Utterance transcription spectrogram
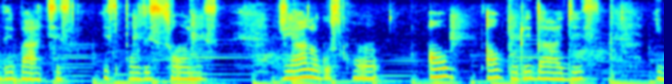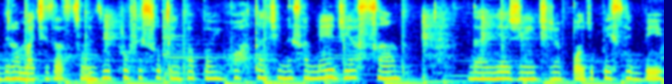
debates, exposições, diálogos com autoridades e dramatizações, e o professor tem um papel importante nessa mediação. Daí a gente já pode perceber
